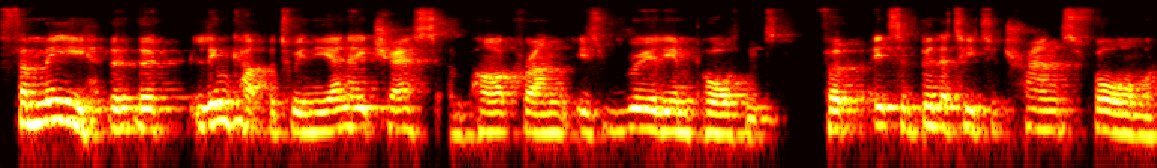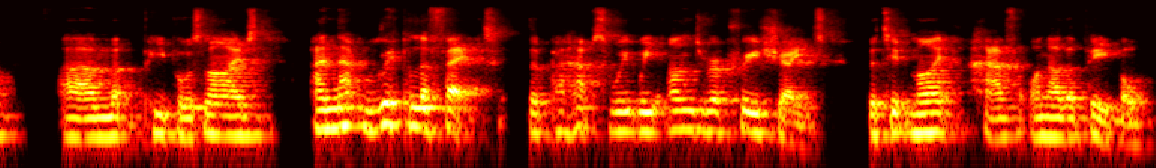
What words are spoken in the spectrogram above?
for me, the, the link up between the NHS and Parkrun is really important for its ability to transform um, people's lives and that ripple effect that perhaps we, we underappreciate that it might have on other people.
